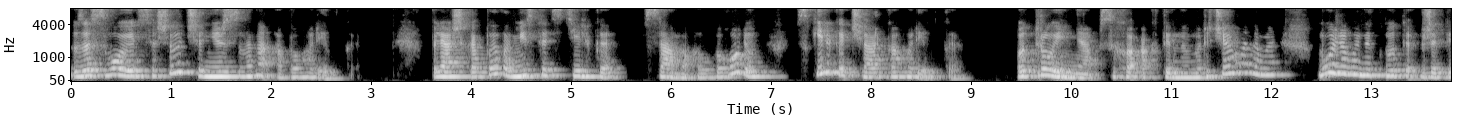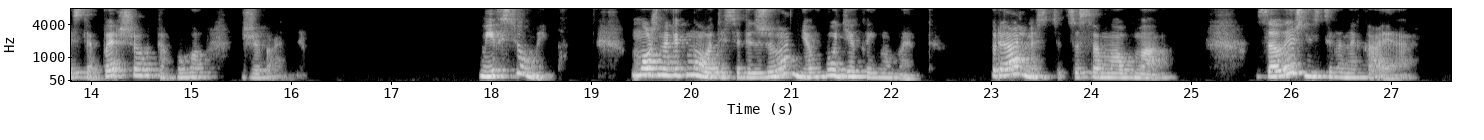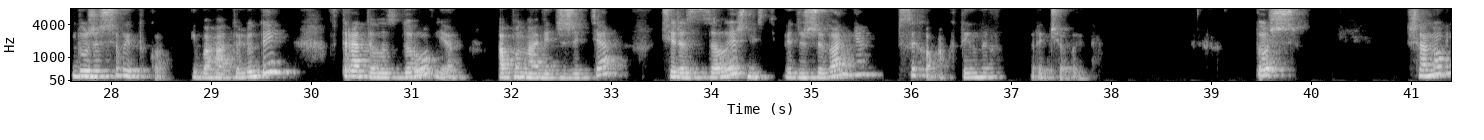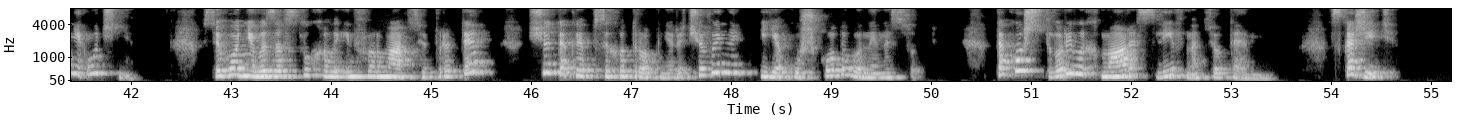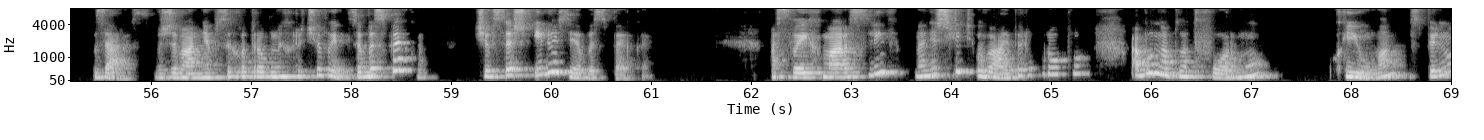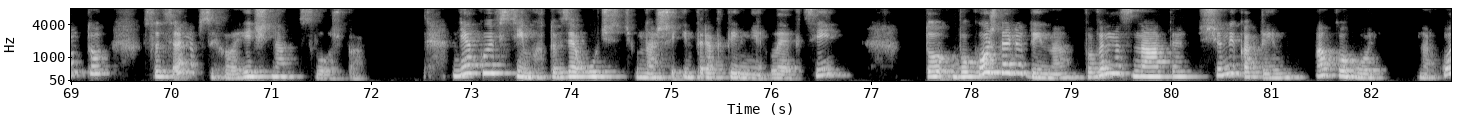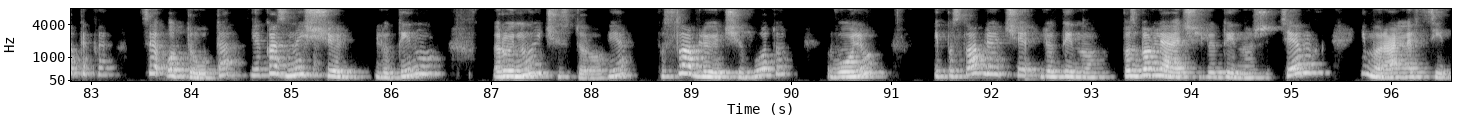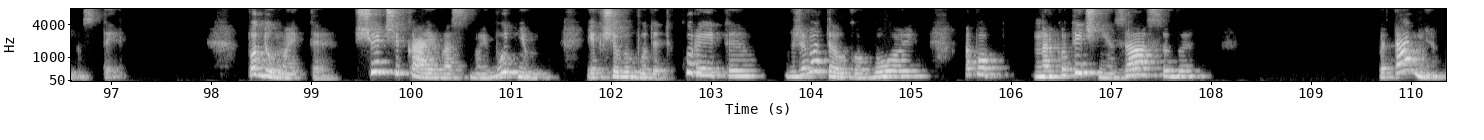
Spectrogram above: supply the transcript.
засвоюється швидше, ніж з вина або горілки. Пляшка пива містить стільки само алкоголю, скільки чарка горілки. Отруєння психоактивними речовинами може виникнути вже після першого такого вживання. Міф сьомий. Можна відмовитися від вживання в будь-який момент. В реальності це самообман. Залежність виникає дуже швидко, і багато людей втратили здоров'я або навіть життя через залежність від вживання психоактивних речовин. Тож, шановні учні, сьогодні ви заслухали інформацію про те, що таке психотропні речовини і яку шкоду вони несуть. Також створили хмари слів на цю тему. Скажіть, зараз вживання психотропних речовин це безпека чи все ж ілюзія безпеки? А свої хмари слів надішліть у Viber групу або на платформу Human спільноту Соціально-психологічна служба. Дякую всім, хто взяв участь у нашій інтерактивній лекції. То, бо кожна людина повинна знати, що никотин, алкоголь, наркотики це отрута, яка знищує людину, руйнуючи здоров'я, послаблюючи воду, волю і послаблюючи людину, позбавляючи людину життєвих і моральних цінностей. Подумайте, що чекає вас в майбутньому, якщо ви будете курити, вживати алкоголь або наркотичні засоби. Питання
